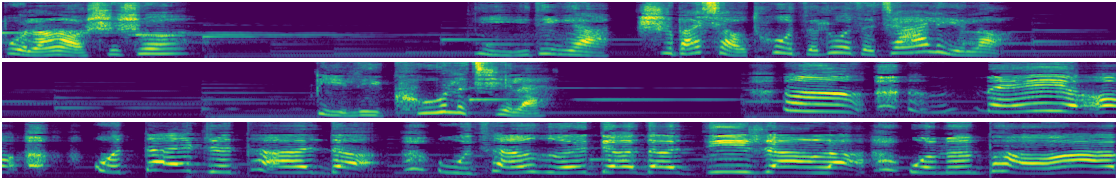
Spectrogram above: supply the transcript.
布朗老师说：“你一定呀是把小兔子落在家里了。”比利哭了起来。嗯，没有，我带着他的午餐盒掉到地上了。我们跑啊，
